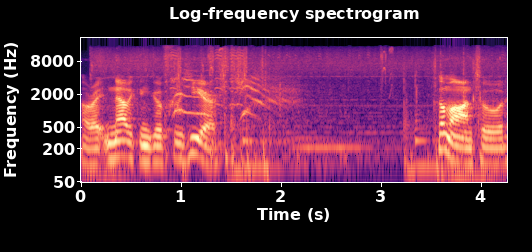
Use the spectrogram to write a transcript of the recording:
Alright, now we can go through here. Come on, Toad.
